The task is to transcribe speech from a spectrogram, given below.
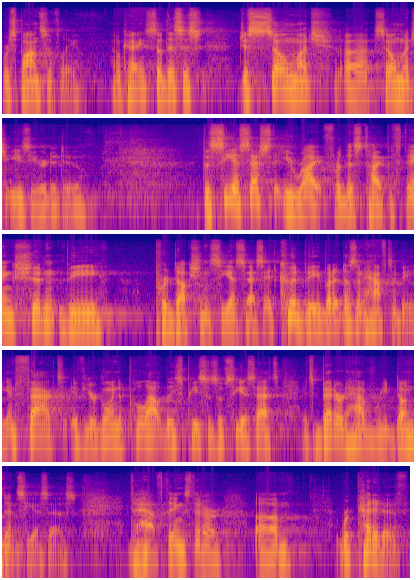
responsively. Okay? So this is just so much, uh, so much easier to do. The CSS that you write for this type of thing shouldn't be production CSS. It could be, but it doesn't have to be. In fact, if you're going to pull out these pieces of CSS, it's better to have redundant CSS, to have things that are um, repetitive,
